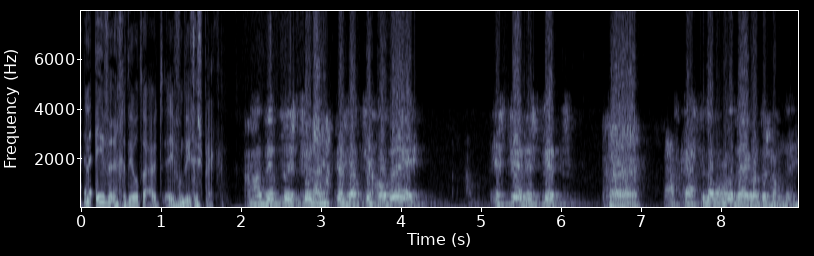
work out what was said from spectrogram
En even een gedeelte uit een van die gesprekken. আমাদের তো স্টেট নিতে যাচ্ছে হবে স্টেট স্টেট আজকে আসছিলাম আমাদের দেখা করতে সন্ধ্যায়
